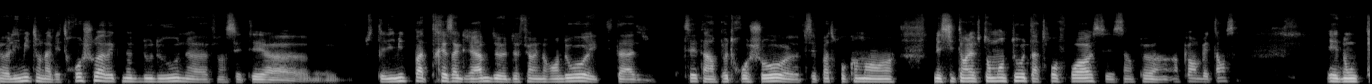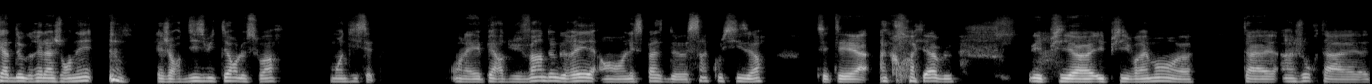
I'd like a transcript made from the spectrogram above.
Euh, limite, on avait trop chaud avec notre doudoune. Euh, enfin, c'était, euh, c'était limite pas très agréable de, faire une rando et tu sais, un peu trop chaud, tu sais pas trop comment. Mais si tu enlèves ton manteau, tu as trop froid, c'est, un, peu, un, peu embêtant. Et donc, 4 degrés la journée et genre 18 heures le soir, moins 17. On avait perdu 20 degrés en l'espace de 5 ou 6 heures. C'était incroyable. Et puis, et puis vraiment, un jour, tu as,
